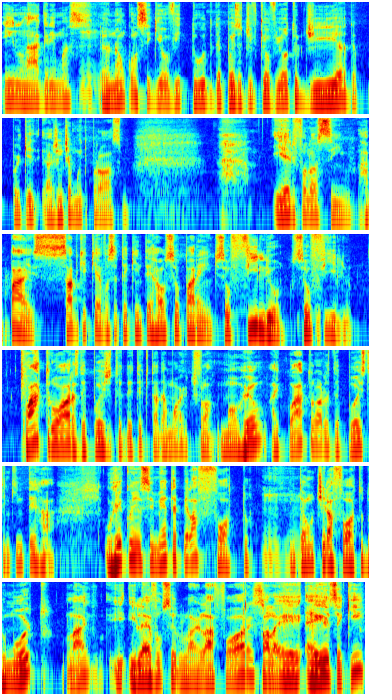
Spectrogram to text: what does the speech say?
em lágrimas, Uhum. eu não consegui ouvir tudo. Depois eu tive que ouvir outro dia, porque a gente é muito próximo. E ele falou assim: rapaz, sabe o que que é você ter que enterrar o seu parente, seu filho, seu filho, quatro horas depois de ter detectado a morte? Falou: morreu, aí quatro horas depois tem que enterrar. O reconhecimento é pela foto. Uhum. Então tira a foto do morto lá e, e leva o celular lá fora e fala: é, é esse aqui?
